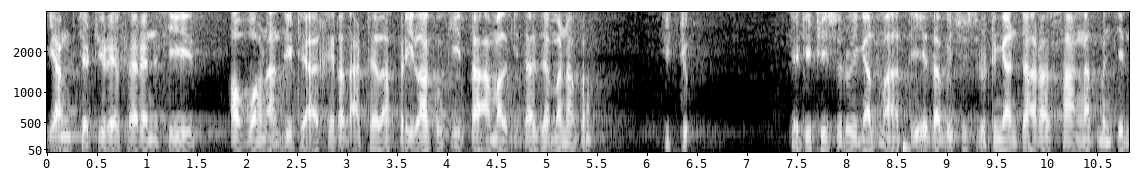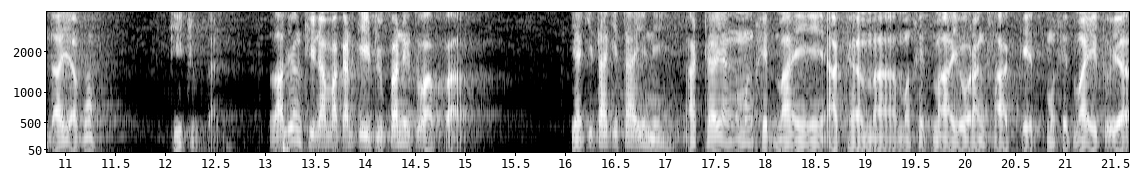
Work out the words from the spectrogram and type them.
yang jadi referensi Allah nanti di akhirat adalah perilaku kita, amal kita zaman apa? Hidup. Jadi disuruh ingat mati, tapi justru dengan cara sangat mencintai apa? Kehidupan. Lalu yang dinamakan kehidupan itu apa? Ya kita-kita ini ada yang mengkhidmati agama, mengkhidmati orang sakit, mengkhidmati itu ya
